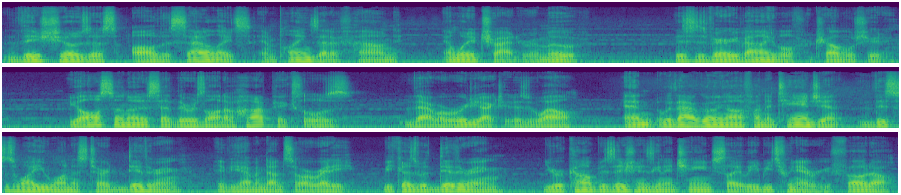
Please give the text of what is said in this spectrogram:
This shows us all the satellites and planes that I've found and what it tried to remove. This is very valuable for troubleshooting. You'll also notice that there was a lot of hot pixels that were rejected as well. And without going off on a tangent, this is why you want to start dithering if you haven't done so already. Because with dithering, your composition is going to change slightly between every photo.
